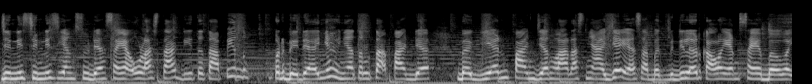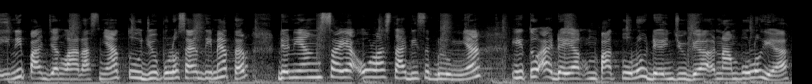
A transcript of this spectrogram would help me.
jenis-jenis yang sudah saya ulas tadi. Tetapi untuk perbedaannya hanya terletak pada bagian panjang larasnya aja ya sahabat bediler kalau yang saya bawa ini panjang larasnya 70 cm dan yang saya ulas tadi sebelumnya itu ada yang 40 dan juga 60 ya.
